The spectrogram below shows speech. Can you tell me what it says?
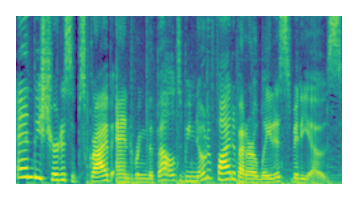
and be sure to subscribe and ring the bell to be notified about our latest videos.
